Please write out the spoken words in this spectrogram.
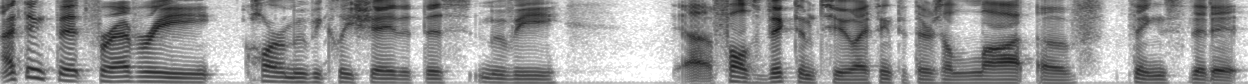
I think that for every horror movie cliche that this movie uh, falls victim to, I think that there's a lot of things that it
